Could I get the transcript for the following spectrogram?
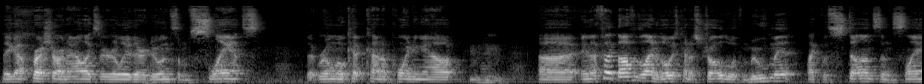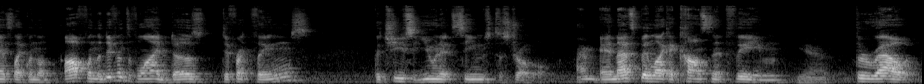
they got pressure on Alex early. They were doing some slants that Romo kept kind of pointing out. Uh, and I feel like the offensive line has always kind of struggled with movement, like with stunts and slants. Like when the off when the defensive line does different things, the Chiefs unit seems to struggle, I'm- and that's been like a constant theme Yeah. throughout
